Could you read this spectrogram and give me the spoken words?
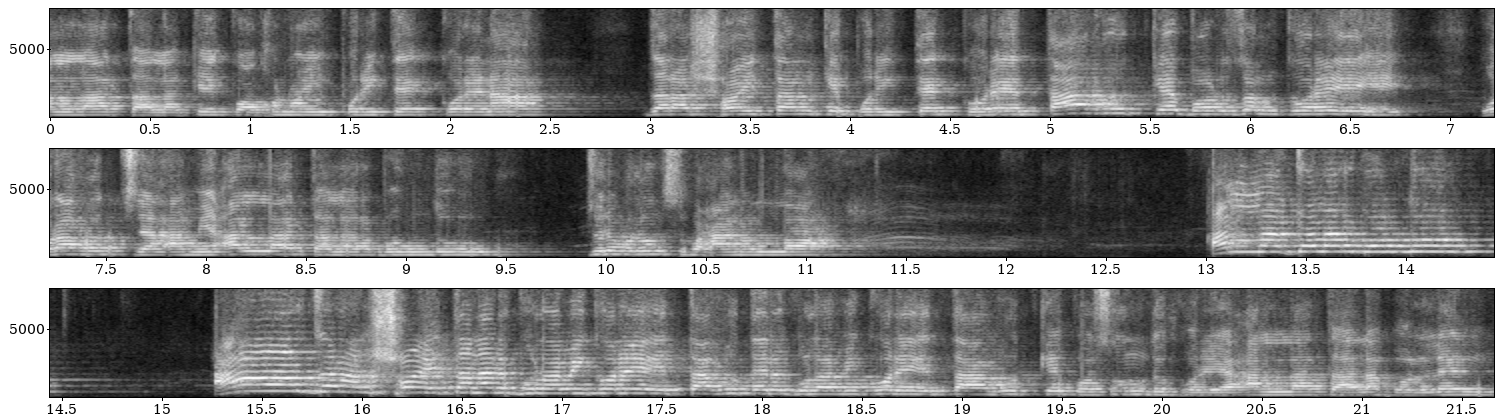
আল্লাহ তাআলাকে কখনোই পরিত্যাগ করে না। যারা শয়তানকে পরিত্যাগ করে, তাগুতকে বর্জন করে, ওরা হচ্ছে আমি আল্লাহ তাআলার বন্ধু। জোরে বলুন, সুবহানাল্লাহ। আল্লাহ তাআলার বন্ধু। আর যারা শয়তানের গোলামি করে, তাগুতের গোলামি করে, তাগুতকে পছন্দ করে, আল্লাহ তাআলা বললেন,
